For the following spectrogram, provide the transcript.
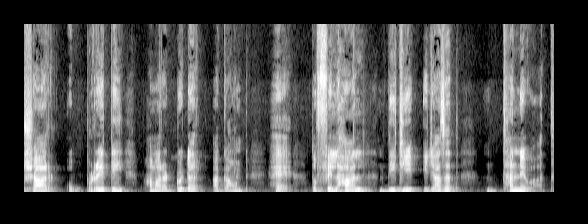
शार उप्रेती, हमारा ट्विटर अकाउंट है। तो फ़िलहाल दीजिए इजाज़त, धन्यवाद।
